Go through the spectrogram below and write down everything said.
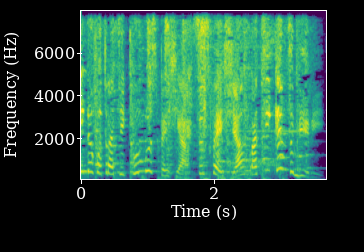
Indofood Racik Bumbu Spesial. Sespesial racikan sendiri.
